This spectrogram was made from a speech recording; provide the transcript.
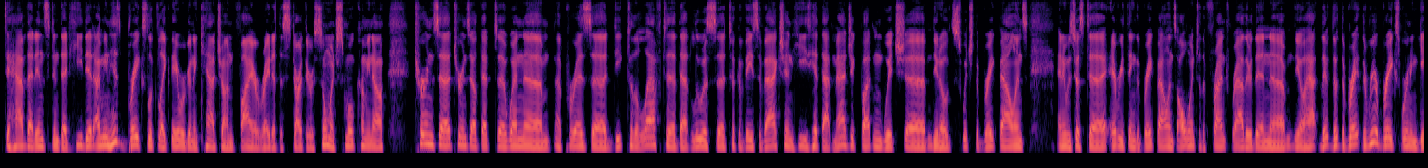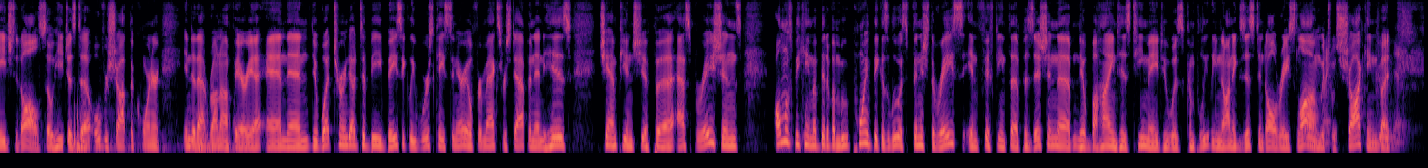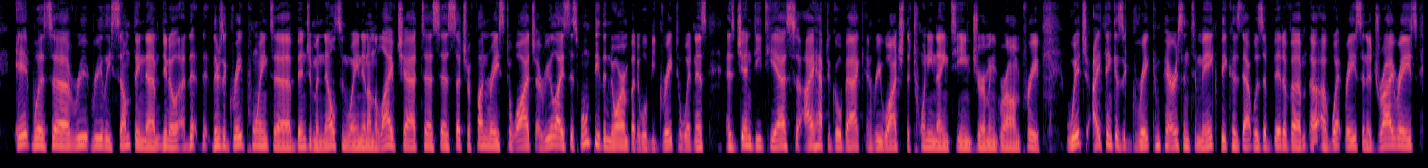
to have that incident that he did. I mean, his brakes looked like they were going to catch on fire right at the start. There was so much smoke coming off. Turns uh, turns out that uh, when um, Perez deked to the left, that Lewis took evasive action. He hit that magic button, which you know switched the brake balance, and it was just everything. The brake balance all went to the front rather than you know ha- the, the, the brake the rear brakes weren't engaged at all. So he just uh, overshot the corner into that runoff area. And then what turned out to be basically worst case scenario for Max Verstappen and his championship uh, aspirations almost became a bit of a moot point because Lewis finished the race in 15th uh, position, uh, you know, behind his teammate who was completely non-existent all race long, oh which was shocking. Goodness. But it was uh, re- really something. You know, th- th- there's a great point. Uh, Benjamin Nelson weighing in on the live chat uh, says, "Such a fun race to watch. I realize this won't be the norm, but it will be great to witness." As Gen DTS, I have to go back and rewatch the 2019 German Grand Prix, which I think is a great comparison to make because that was a bit of a, a wet race and a dry race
